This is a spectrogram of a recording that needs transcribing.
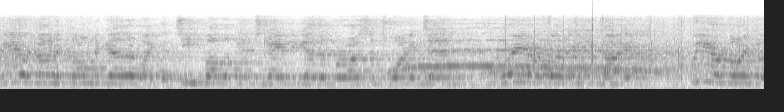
We are going to come together like the Tea Publicans came together for us in 2010. We are going to unite. We are going to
